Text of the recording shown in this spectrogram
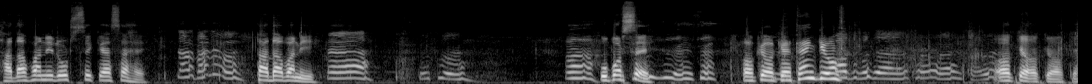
थादा पानी रोड से कैसा है तादा पानी ऊपर से okay okay thank you okay okay okay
